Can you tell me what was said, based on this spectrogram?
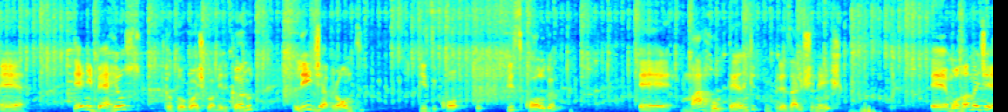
é, Danny Berrios, cantor gospel americano, Lydia Brond, psicó psicóloga, é, Mahu Tang, empresário chinês, é, Mohamed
